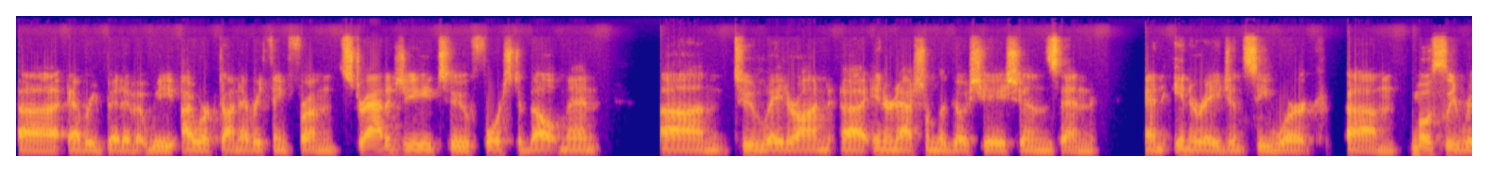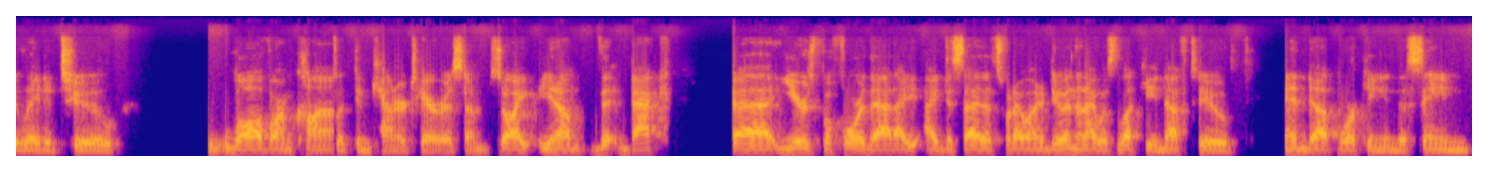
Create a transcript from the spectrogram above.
uh, every bit of it. We I worked on everything from strategy to force development um, to later on uh, international negotiations and and interagency work, um, mostly related to law of armed conflict and counterterrorism. So I, you know, th- back uh, years before that, I, I decided that's what I want to do, and then I was lucky enough to end up working in the same,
